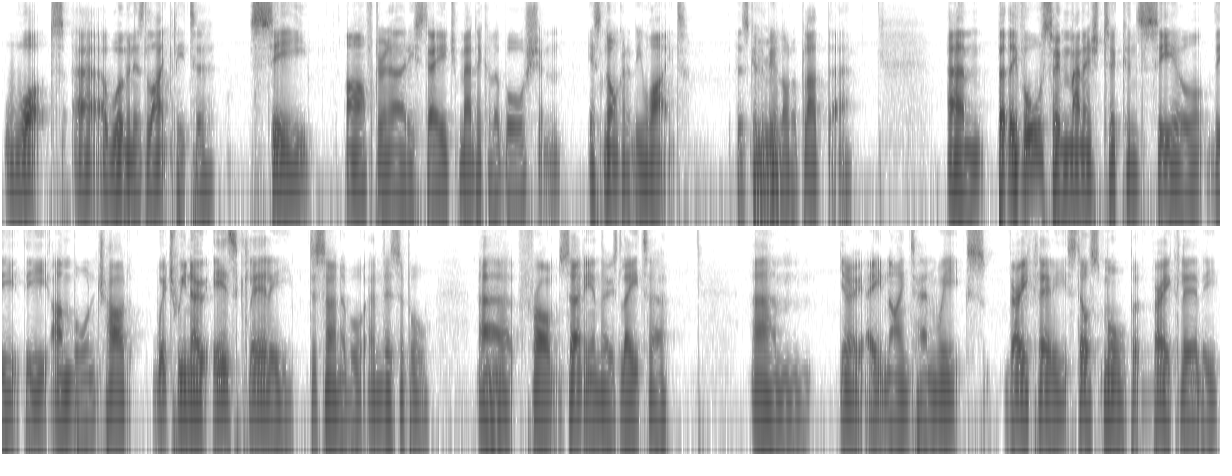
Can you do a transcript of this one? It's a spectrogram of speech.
what uh, a woman is likely to see after an early stage medical abortion, it's not going to be white. There's going mm. to be a mm. lot of blood there. Um, but they've also managed to conceal the, the unborn child, which we know is clearly discernible and visible uh, mm. from certainly in those later, um, you know, eight, nine, ten weeks. Very clearly, still small, but very clearly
